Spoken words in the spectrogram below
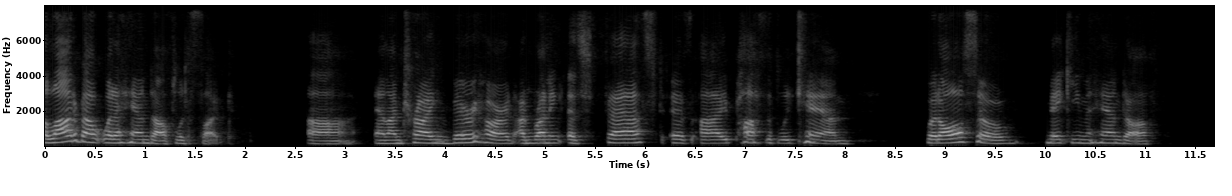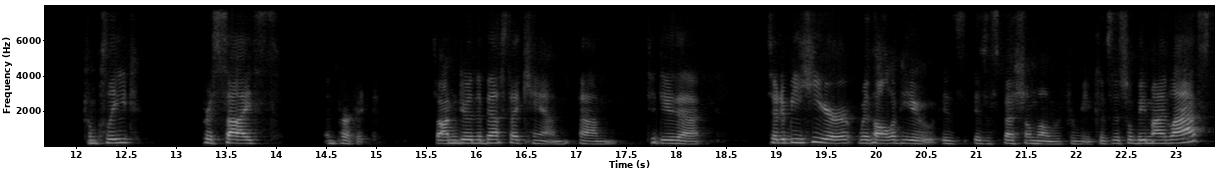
a lot about what a handoff looks like. Uh, and I'm trying very hard. I'm running as fast as I possibly can, but also making the handoff complete, precise, and perfect. So I'm doing the best I can um, to do that. So to be here with all of you is, is a special moment for me because this will be my last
